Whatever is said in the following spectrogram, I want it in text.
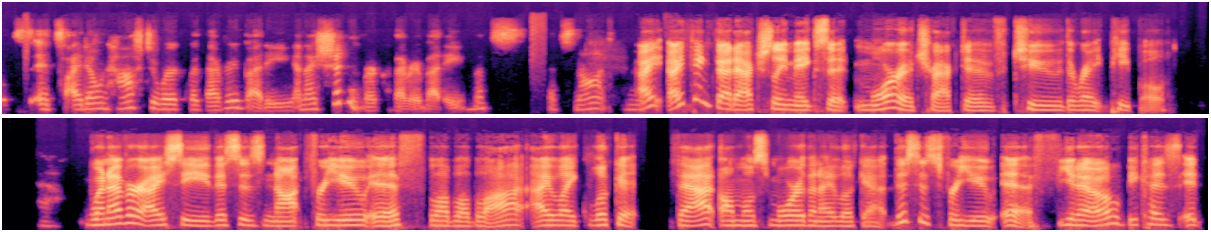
it's it's i don't have to work with everybody and i shouldn't work with everybody that's that's not i i think that actually makes it more attractive to the right people. Yeah. whenever i see this is not for you if blah blah blah i like look at that almost more than i look at this is for you if you know because it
